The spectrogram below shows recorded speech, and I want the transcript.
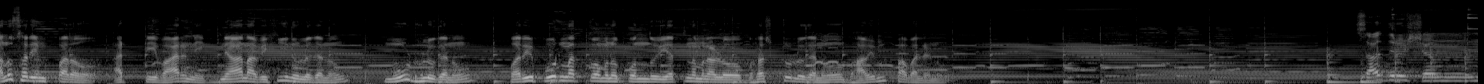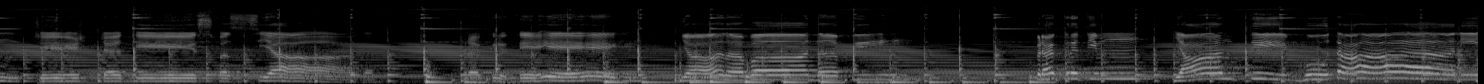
అనుసరింపరో అట్టి వారిని జ్ఞాన విహీనులుగను మూఢులుగను పరిపూర్ణత్వమును పొందు యత్నములలో భ్రష్టులుగను భావింపవలెను सदृशं चेष्टते स्वस्याः प्रकृतेः ज्ञानवानपि प्रकृतिं यान्ति भूतानि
